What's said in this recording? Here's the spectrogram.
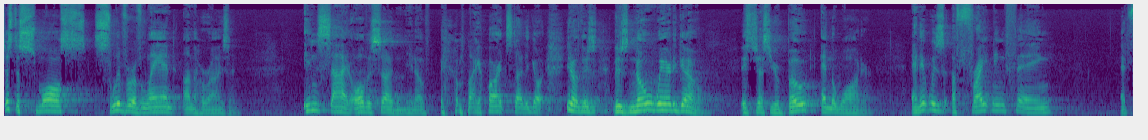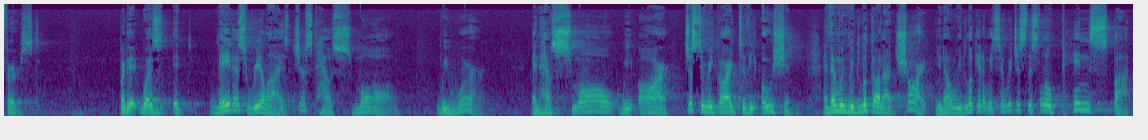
just a small sliver of land on the horizon. Inside, all of a sudden, you know, my heart started going, you know, there's, there's nowhere to go. It's just your boat and the water. And it was a frightening thing at first. But it was, it made us realize just how small we were and how small we are just in regard to the ocean and then when we'd look on our chart, you know, we'd look at it and we'd say, we're just this little pin spot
